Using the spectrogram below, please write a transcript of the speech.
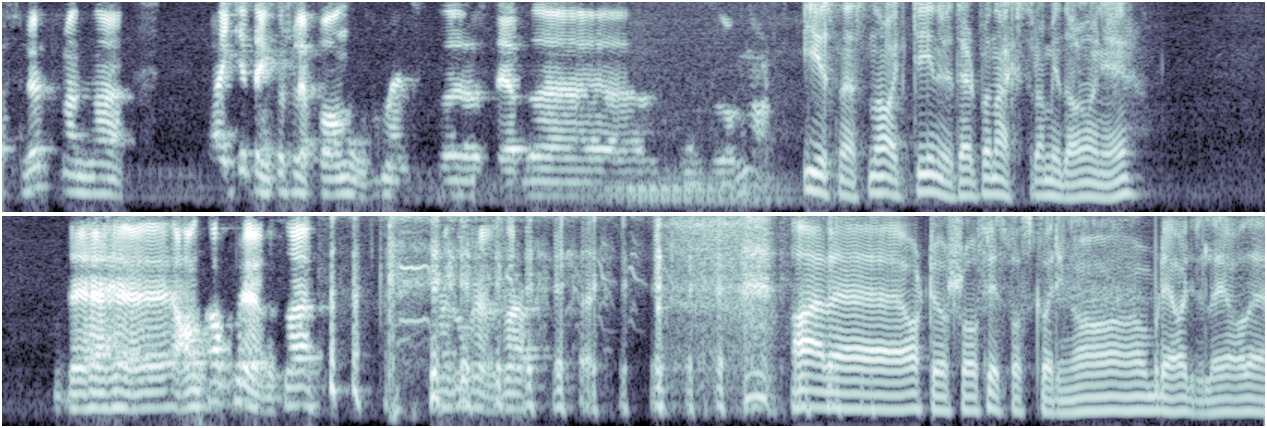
absolutt. Men jeg har ikke tenkt å slippe han noe som helst sted denne sesongen. Isnesen har ikke invitert på en ekstra middag, han her? Det, han kan prøve seg. Han kan prøve seg. Nei, det er artig å se. Frisparkskåringa Blir aldri lei av det.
